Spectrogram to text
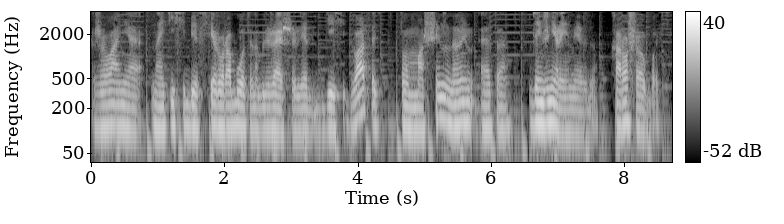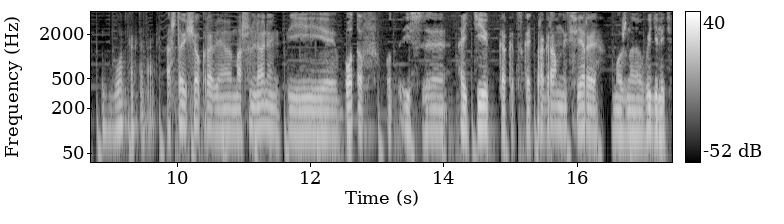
желание найти себе сферу работы на ближайшие лет 10-20, то машин learning это для инженера я имею в виду. Хорошая область. Вот как-то так. А что еще, кроме машин learning и ботов вот из э, IT, как это сказать, программной сферы можно выделить?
